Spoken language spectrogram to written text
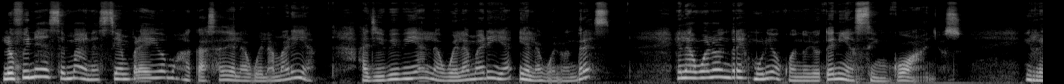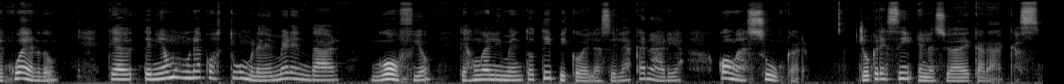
los fines de semana siempre íbamos a casa de la abuela María. Allí vivían la abuela María y el abuelo Andrés. El abuelo Andrés murió cuando yo tenía cinco años. Y recuerdo que teníamos una costumbre de merendar gofio, que es un alimento típico de las Islas Canarias, con azúcar. Yo crecí en la ciudad de Caracas.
